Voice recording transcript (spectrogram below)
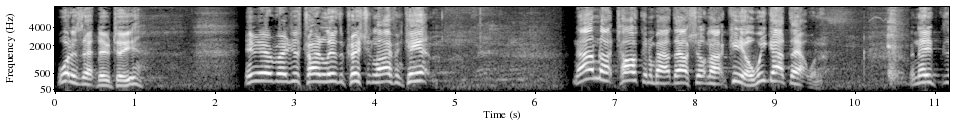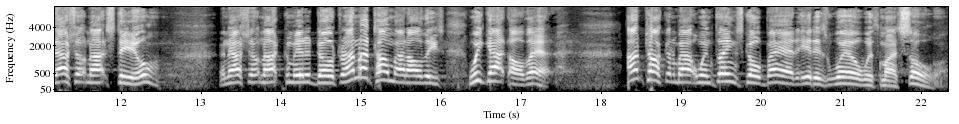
What does that do to you? Everybody just try to live the Christian life and can't? Now, I'm not talking about thou shalt not kill. We got that one. And they, thou shalt not steal, and thou shalt not commit adultery. I'm not talking about all these. We got all that. I'm talking about when things go bad, it is well with my soul.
